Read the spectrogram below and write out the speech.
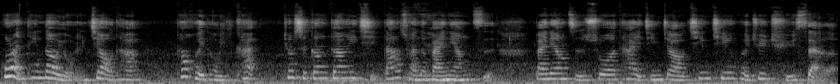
忽然听到有人叫他，他回头一看。就是刚刚一起搭船的白娘子，白娘子说她已经叫青青回去取伞了，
